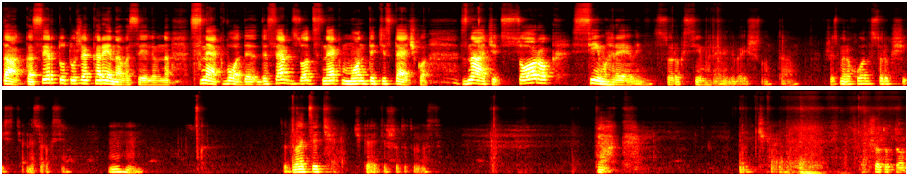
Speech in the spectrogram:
Так, касир тут уже Карина Васильівна. Снек, во, десерт зод снек Монте тістечко. Значить, 47 гривень. 47 гривень вийшло. Так. Щось ми рахували 46, а не 47. Угу. Це 20. Чекайте, що тут у нас? Так. Чекайте. Що тут? то?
